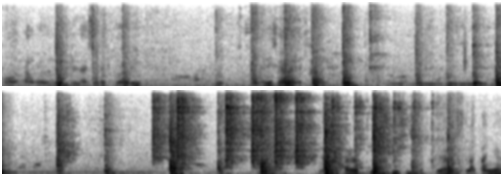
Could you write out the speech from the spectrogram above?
oh tanggal 15 Februari. Ini saya lanjutkan nah kalau di sisi sebelah selatannya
